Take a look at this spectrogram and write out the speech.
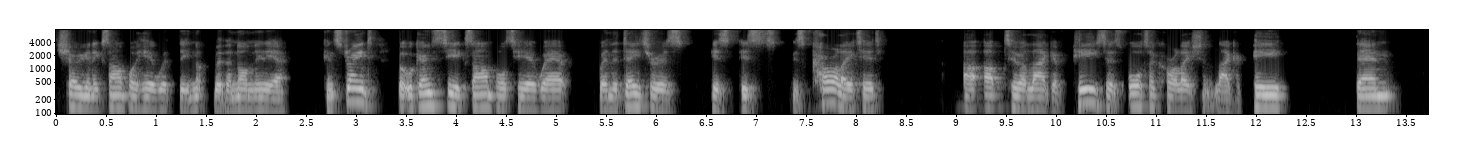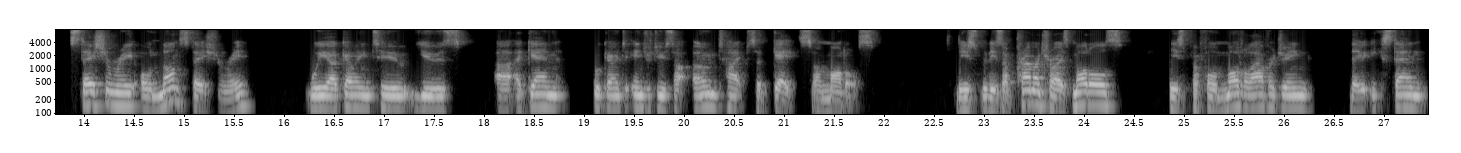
show you an example here with, the, with a nonlinear constraint, but we're going to see examples here where when the data is, is, is, is correlated uh, up to a lag of p, so it's autocorrelation lag of p, then stationary or non-stationary, we are going to use, uh, again, we're going to introduce our own types of gates or models. These, these are parameterized models. These perform model averaging. They extend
